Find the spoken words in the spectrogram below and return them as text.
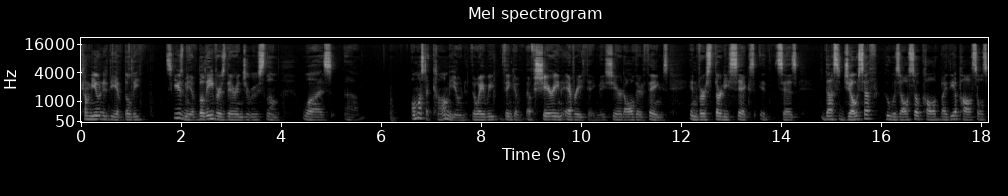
community of belief excuse me of believers there in jerusalem was almost a commune, the way we think of, of sharing everything. They shared all their things. In verse 36, it says, Thus Joseph, who was also called by the apostles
